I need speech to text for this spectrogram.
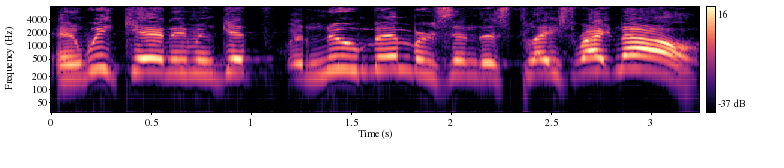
and we can't even get new members in this place right now.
